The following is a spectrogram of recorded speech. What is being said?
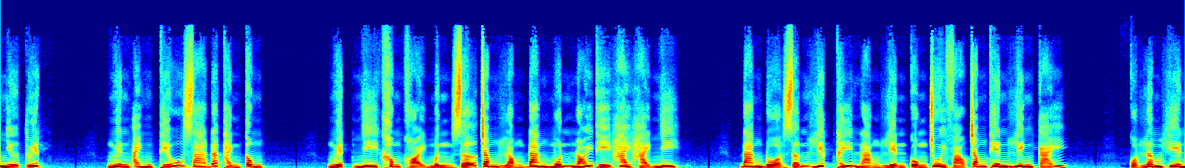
như tuyết. Nguyên Anh thiếu gia đã thành công. Nguyệt Nhi không khỏi mừng rỡ trong lòng đang muốn nói thì hai hải nhi. Đang đùa giỡn liếc thấy nàng liền cùng chui vào trong thiên linh cái của Lâm Hiên.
